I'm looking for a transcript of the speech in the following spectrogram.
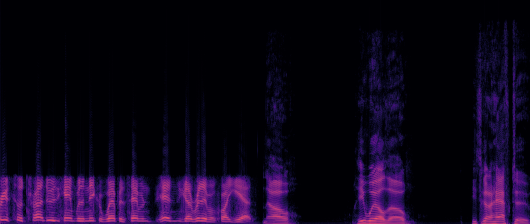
North Korea is still trying to do what he can with the nuclear weapons. Haven't hadn't got rid of them quite yet. No, he will though. He's going to have to.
